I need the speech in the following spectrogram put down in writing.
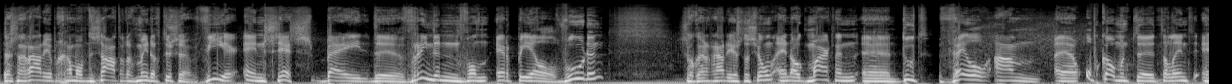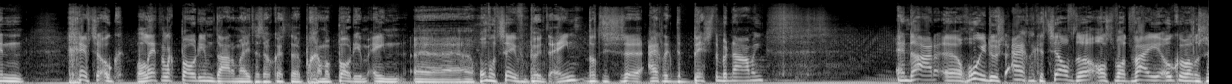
Dat is een radioprogramma op de zaterdagmiddag tussen 4 en 6 bij de vrienden van RPL Woerden. Dat is ook een radiostation. En ook Maarten doet veel aan opkomend talent en geeft ze ook letterlijk podium. Daarom heet het ook het eh, programma Podium 1 107.1. Dat is eh, eigenlijk de beste benaming. En daar uh, hoor je dus eigenlijk hetzelfde als wat wij ook wel eens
